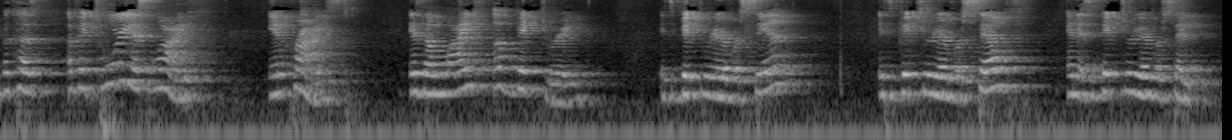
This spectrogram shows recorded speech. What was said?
Because a victorious life in Christ is a life of victory. It's victory over sin, it's victory over self, and it's victory over Satan.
